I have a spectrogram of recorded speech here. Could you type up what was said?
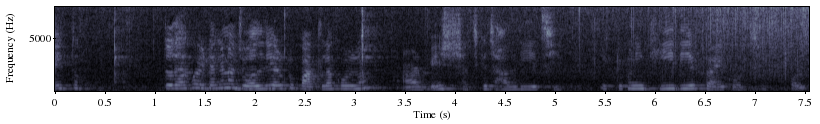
এই তো তো দেখো, এটাকে না জল দিয়ে একটু পাতলা করলাম, আর বেশ আজকে ঝাল দিয়েছি। একটুখানি ঘি দিয়ে ফ্রাই করছি। অল্প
